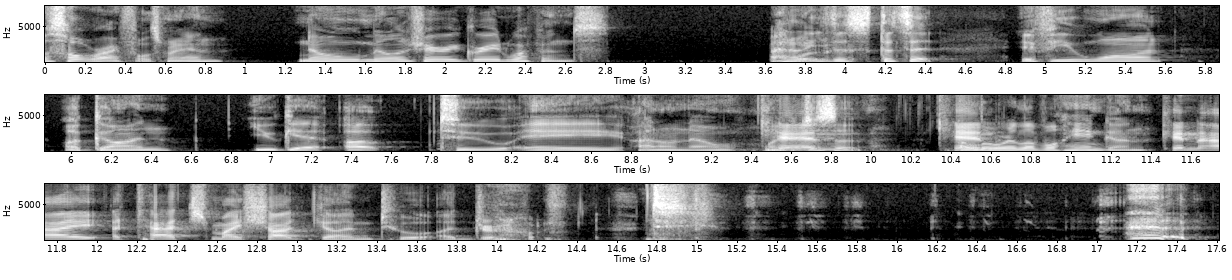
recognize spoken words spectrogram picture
assault rifles, man. No military grade weapons. I don't. What- That's it. If you want a gun, you get up to a I don't know, like Can- just a, a lower level handgun. Can I attach my shotgun to a drone?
